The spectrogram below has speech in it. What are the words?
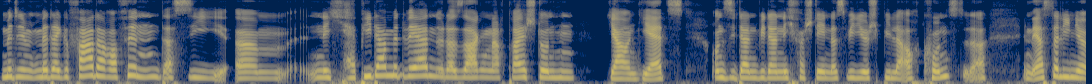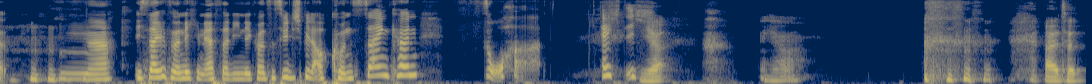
mit, dem, mit der Gefahr darauf hin, dass sie ähm, nicht happy damit werden oder sagen nach drei Stunden, ja und jetzt? Und sie dann wieder nicht verstehen, dass Videospiele auch Kunst oder in erster Linie, na, ich sage jetzt mal nicht in erster Linie Kunst, dass Videospiele auch Kunst sein können. So hart. Echt, ich. Ja. Ja. Alter,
